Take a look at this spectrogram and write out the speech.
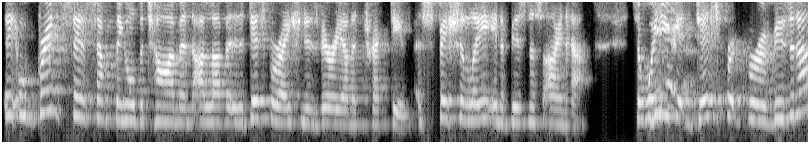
it, well, Brent says something all the time, and I love it. Desperation is very unattractive, especially in a business owner. So when yeah. you get desperate for a visitor,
